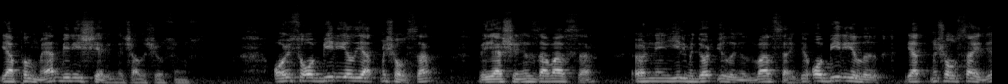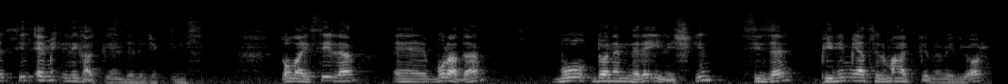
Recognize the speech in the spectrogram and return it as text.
yapılmayan bir iş yerinde çalışıyorsunuz. Oysa o bir yıl yatmış olsa ve yaşınız da varsa örneğin 24 yılınız varsaydı o bir yılı yatmış olsaydı siz emeklilik hakkı elde edecektiniz. Dolayısıyla e, burada bu dönemlere ilişkin size prim yatırma hakkını veriyor.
